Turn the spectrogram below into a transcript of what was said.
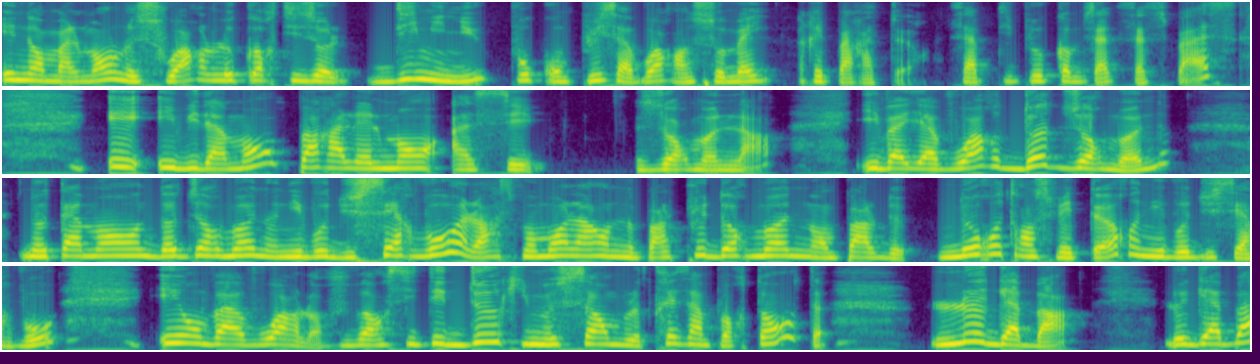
Et normalement, le soir, le cortisol diminue pour qu'on puisse avoir un sommeil réparateur. C'est un petit peu comme ça que ça se passe. Et évidemment, parallèlement à ces hormones-là, il va y avoir d'autres hormones notamment d'autres hormones au niveau du cerveau. Alors à ce moment-là, on ne parle plus d'hormones, mais on parle de neurotransmetteurs au niveau du cerveau. Et on va avoir, alors je vais en citer deux qui me semblent très importantes. Le GABA. Le GABA,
